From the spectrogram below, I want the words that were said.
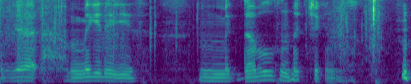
We got Mickey D's, McDoubles, and McChickens.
